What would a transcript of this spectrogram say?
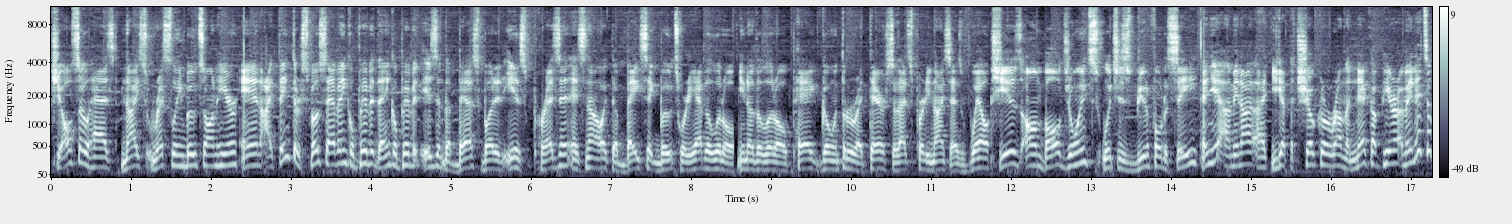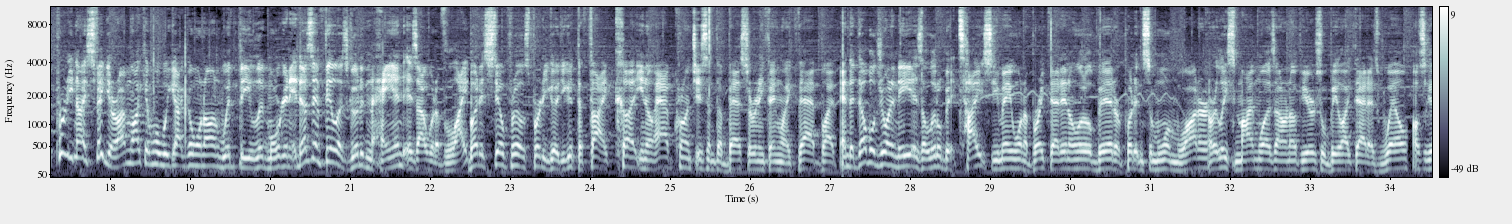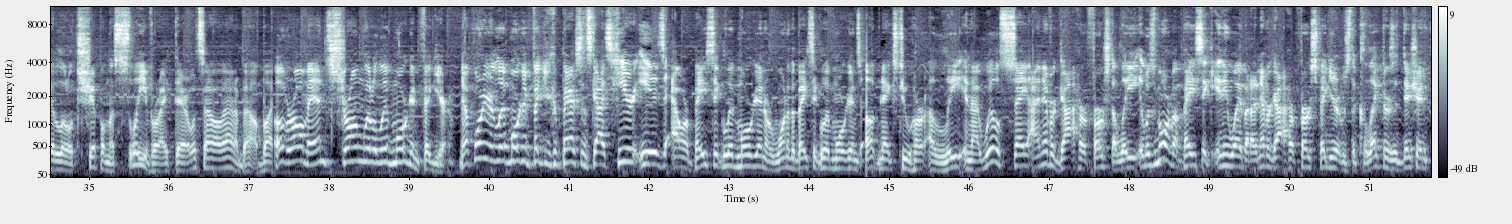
She also has nice wrestling boots on here, and I think they're supposed to have ankle pivot. The ankle pivot isn't the best, but it is present. It's not like the basic boots where you have the little, you know, the little peg going through right there, so that's pretty nice as well. She is on ball joints, which is beautiful to see. And yeah, I mean, I, I, you got the choker around the neck up here. I mean, it's a pretty nice figure. I'm liking what we got going on with the Liv Morgan. It doesn't feel as good in the hand as I would have liked, but it still feels pretty good. You get the thigh cut, you know, ab crunch isn't the best or anything like that, but, and the double jointed knee is a little bit tight, so you may want to break that in a little bit or put it in some warm water, or at least mine was. I don't know if yours will be like that as well. Also get a little chip on the sleeve right there. What's all that about? But overall, man, strong little Liv Morgan figure. Now, for your Liv Morgan figure comparisons, guys, here is our basic Liv Morgan, or one of the basic Liv Morgans up next to her Elite, and I will say I never got her first Elite. It was more of a basic anyway, but I never got her first figure. It was the collector's edition.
